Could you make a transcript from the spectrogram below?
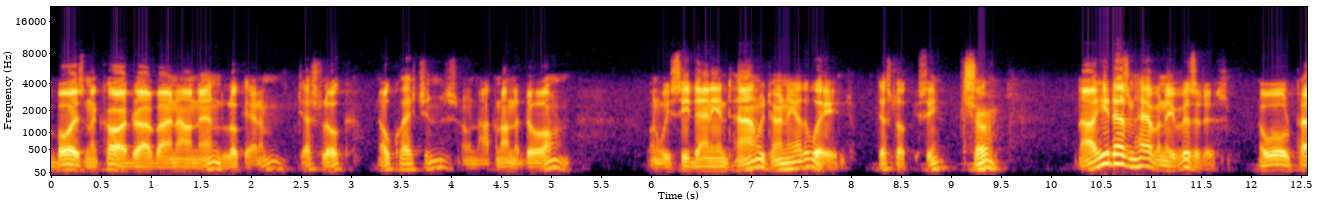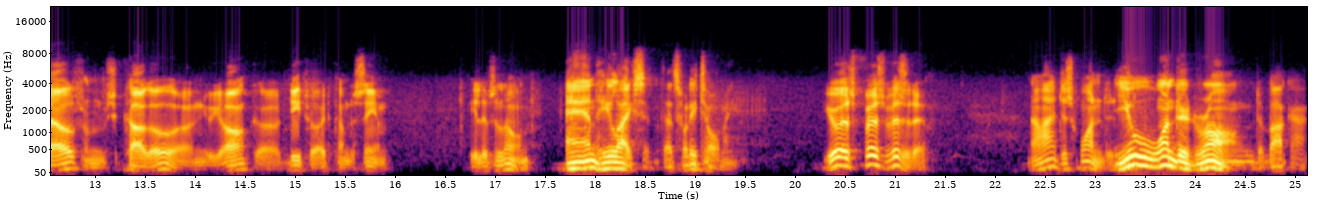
The boys in the car drive by now and then to look at him. Just look. No questions, no knocking on the door. When we see Danny in town, we turn the other way. Just look, you see? Sure. Now, he doesn't have any visitors. No old pals from Chicago or New York or Detroit come to see him. He lives alone. And he likes it. That's what he told me. You're his first visitor. Now, I just wondered. You wondered wrong, DeBaca.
